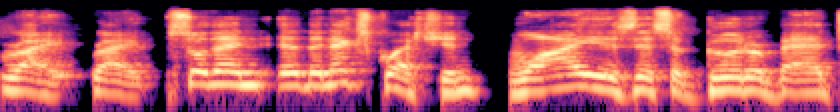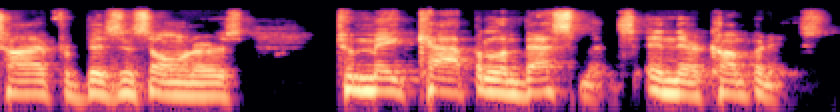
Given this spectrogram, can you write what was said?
Right, right. So then uh, the next question: Why is this a good or bad time for business owners to make capital investments in their companies?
